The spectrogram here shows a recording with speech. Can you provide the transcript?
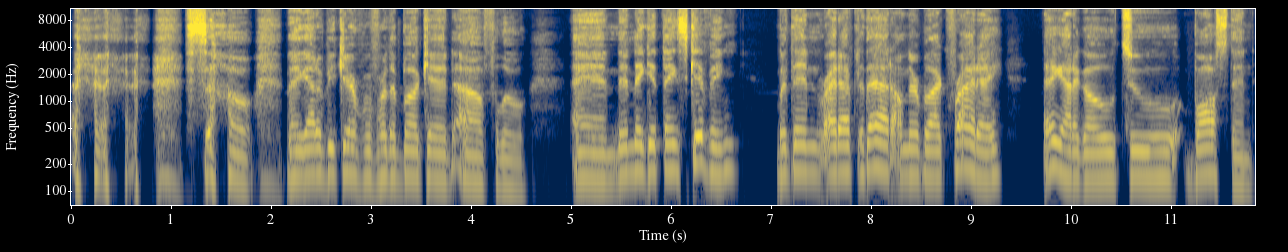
so they got to be careful for the buckhead uh, flu, and then they get Thanksgiving. But then right after that, on their Black Friday, they got to go to Boston.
